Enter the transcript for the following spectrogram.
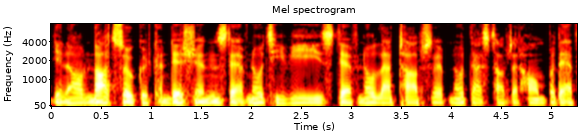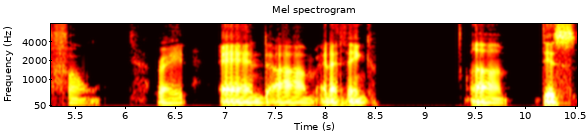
you know not so good conditions. They have no TVs, they have no laptops, they have no desktops at home, but they have a phone, right? And um, and I think um, this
